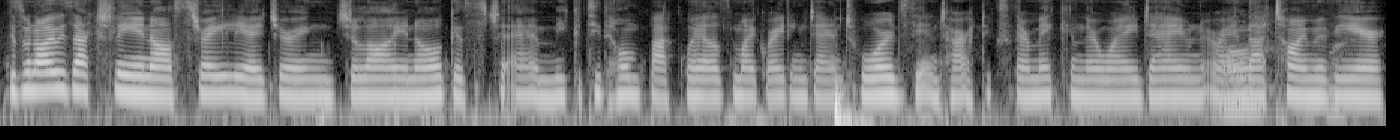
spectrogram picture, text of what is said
Because when I was actually in Australia during July and August, um, you could see the humpback whales migrating down towards the Antarctic. So they're making their way down around Oh, that time of right. year.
